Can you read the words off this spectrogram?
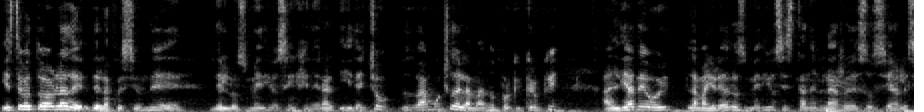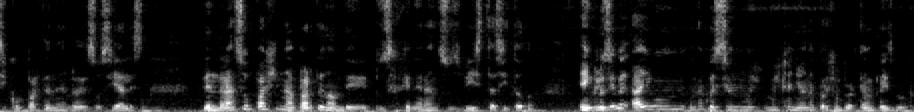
Y este vato habla de, de la cuestión de, de los medios en general. Y de hecho, pues, va mucho de la mano porque creo que al día de hoy la mayoría de los medios están en las redes sociales y comparten en redes sociales tendrán su página aparte donde pues generan sus vistas y todo. E inclusive hay una cuestión muy, muy cañona, por ejemplo, ahorita en Facebook,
